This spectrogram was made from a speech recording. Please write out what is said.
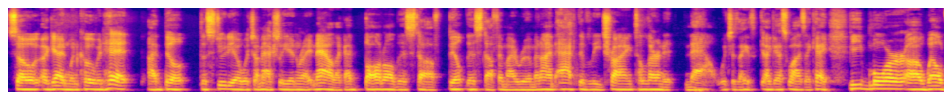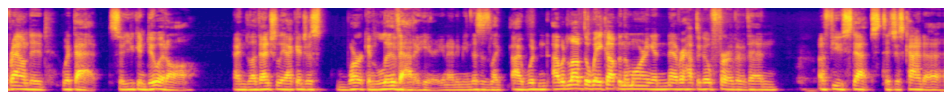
So again, when COVID hit, I built the studio, which I'm actually in right now. Like I bought all this stuff, built this stuff in my room, and I'm actively trying to learn it now, which is, I guess, why it's like, hey, be more uh, well rounded with that so you can do it all. And eventually I can just work and live out of here. You know what I mean? This is like, I wouldn't, I would love to wake up in the morning and never have to go further than a few steps to just kind of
